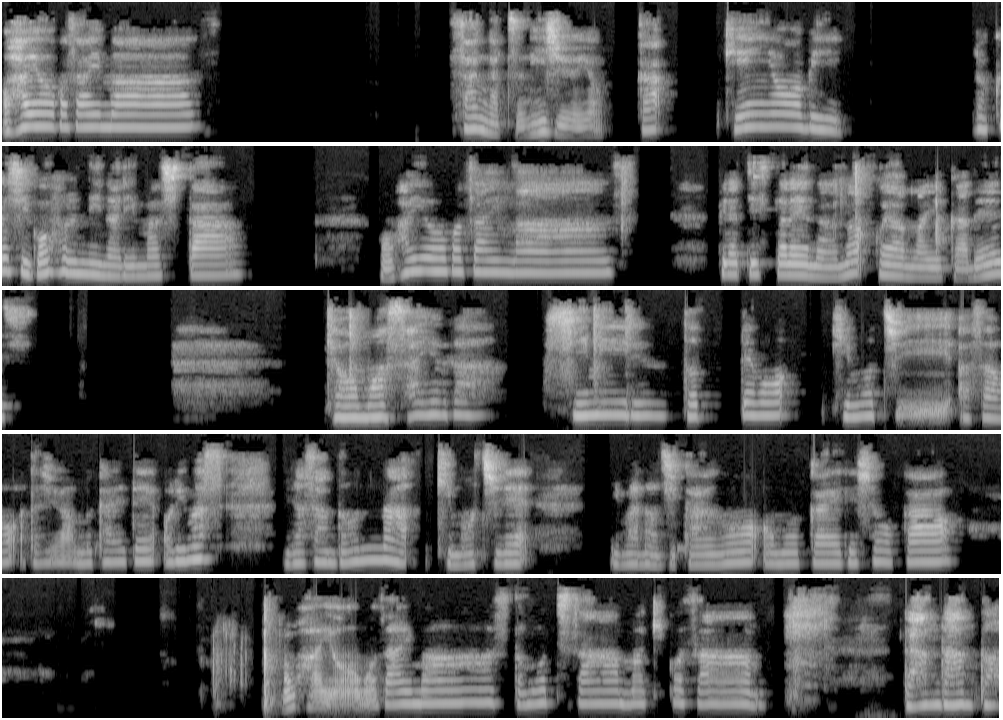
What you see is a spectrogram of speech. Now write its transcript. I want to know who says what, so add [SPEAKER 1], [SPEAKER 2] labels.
[SPEAKER 1] おはようございます。3月24日、金曜日、6時5分になりました。おはようございます。ピラティストレーナーの小山由かです。今日も左右が染みる、とっても気持ちいい朝を私は迎えております。皆さんどんな気持ちで今の時間をお迎えでしょうか？おはようございます。ともちさん、まきこさん。だんだんと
